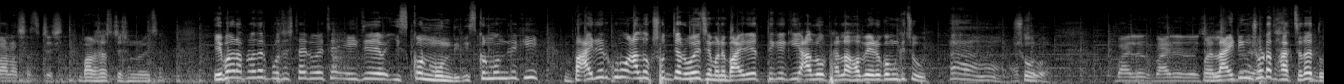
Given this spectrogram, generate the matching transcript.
Barasat station Barasat station রয়েছে। এবার আপনাদের প্রচেষ্টায় রয়েছে এই যে ইস্কন মন্দির। ইস্কন মন্দিরে কি বাইরের কোনো আলোকসজ্জা রয়েছে? মানে বাইরের থেকে কি আলো ফেলা হবে এরকম কিছু? হ্যাঁ হ্যাঁ Show। একশো বাইরে বাইরে রয়েছে। মানে লাইটিং শোটা থাকছে তাই তো?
